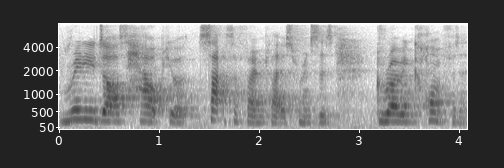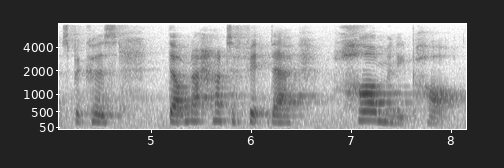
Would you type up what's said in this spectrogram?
really does help your saxophone players, for instance, grow in confidence because they'll know how to fit their harmony part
